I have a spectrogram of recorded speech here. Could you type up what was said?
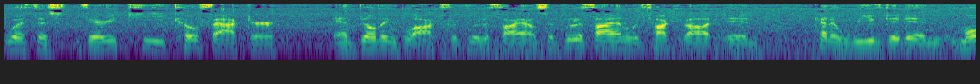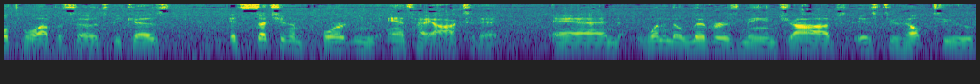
with this very key cofactor and building block for glutathione. So glutathione we've talked about in, kind of weaved it in multiple episodes because it's such an important antioxidant. And one of the liver's main jobs is to help to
